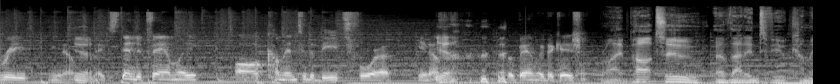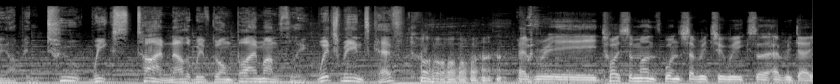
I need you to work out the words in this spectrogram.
three you know yeah. extended family all come into the beach for a you know yeah. a family vacation. Right, part two of that interview coming up in two weeks' time. Now that we've gone bi-monthly, which means Kev, oh, every twice a month, once every two weeks, uh, every day,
